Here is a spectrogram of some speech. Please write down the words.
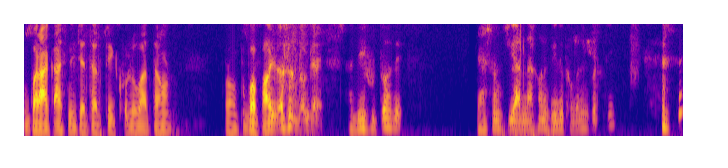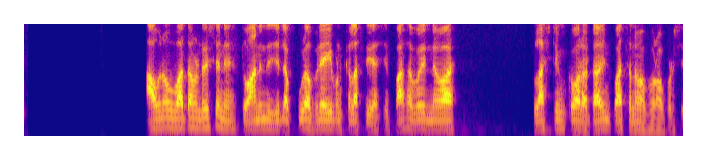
ઉપર આકાશ નીચે ધરતી, ખુલ્લું વાતાવરણ. પણ પપ્પા પાડી જશે તો કે, હજી હું તો ભેંસોને ચિયાર નાખવાનું કીધું ખબર નહીં પડતી. આવું નવું વાતાવરણ રહેશે ને, તો આનંદ જેટલા પૂળા ભર્યા એ પણ ખલાસ થઈ જશે. પાછા ભરી નવા પ્લાસ્ટિક કવર હટાવીને પાછા નવા ભરવા પડશે.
